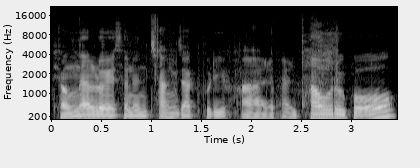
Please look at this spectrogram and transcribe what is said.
벽난로에서는 장작불이 활활 타오르고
